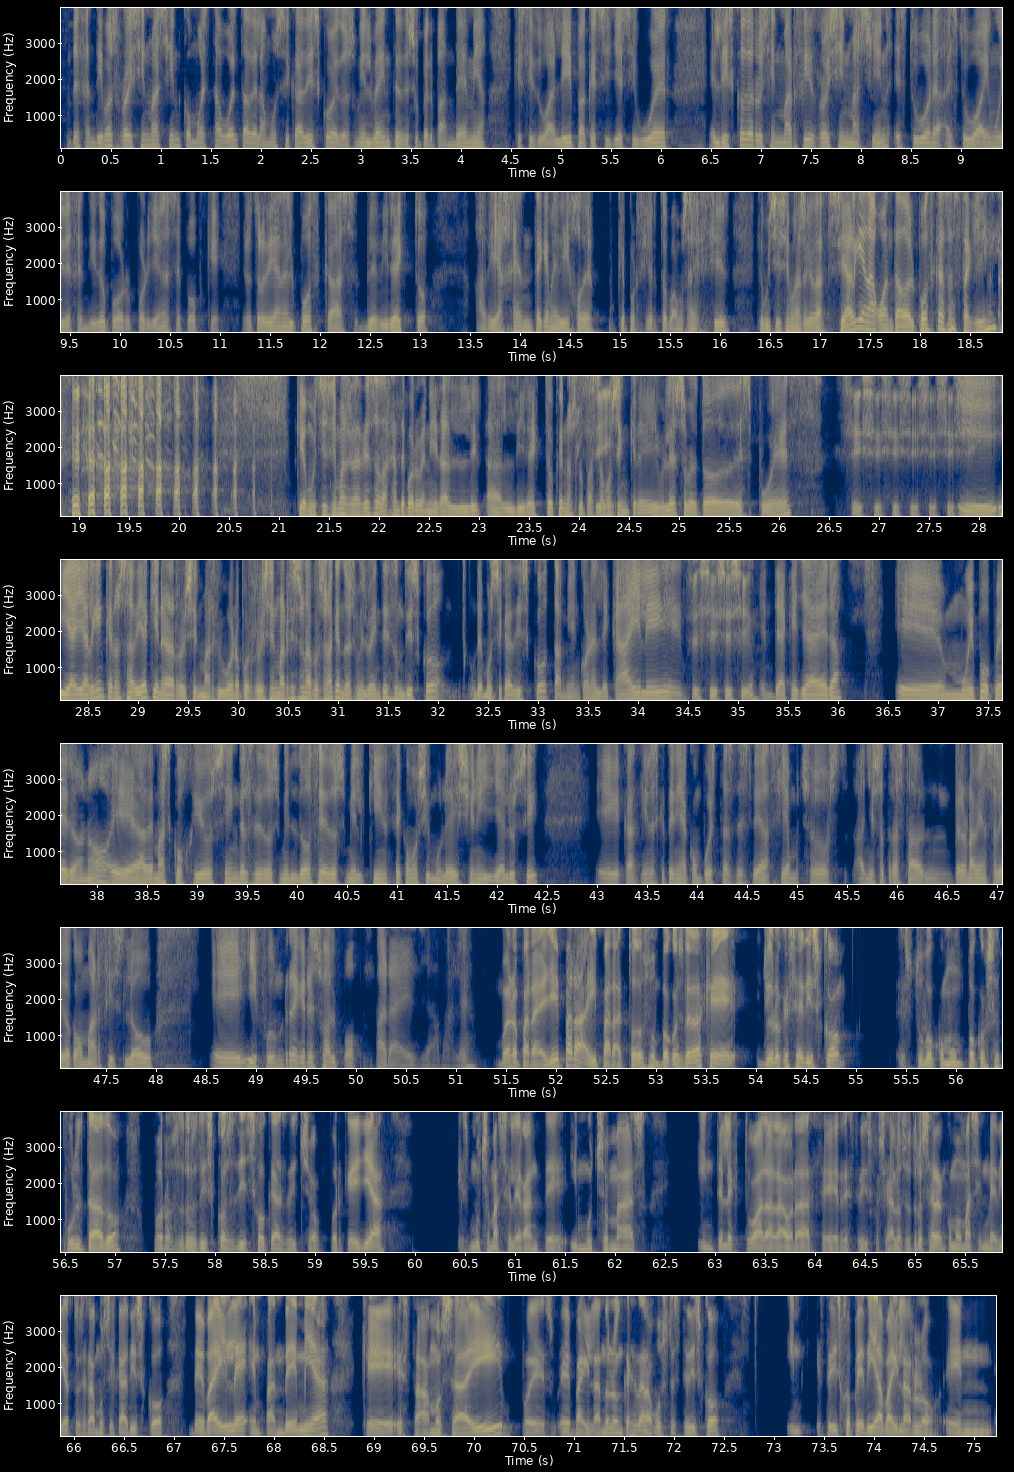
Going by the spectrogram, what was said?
defendimos Racing Machine como esta vuelta de la música disco de 2020 de superpandemia, que si Dua Lipa, que si Jessie Ware. El disco de Racing Murphy, Racing Machine, estuvo, estuvo ahí muy defendido por, por Genesis Pop, que el otro día en el podcast de directo había gente que me dijo, que por cierto, vamos a decir que muchísimas gracias. Si alguien ha aguantado el podcast hasta aquí, que muchísimas gracias a la gente por venir al, directo, que nos lo pasamos increíble, sobre todo después. Sí, sí, sí, sí, sí, sí. Y, hay alguien que no sabía quién era Roisin Murphy. Bueno, pues Roisin Murphy es una persona que en 2020 hizo un disco de música disco, también con el de Kylie. Sí, sí, sí, sí. De aquella era. Eh, muy popero, ¿no? Eh, además cogió singles de 2012, 2015 como Simulation y Jealousy. Eh, canciones que tenía compuestas desde hacía muchos años atrás, pero no habían salido como Murphy's Law. y fue un regreso al pop para ella, ¿vale? Bueno, para ella y para, y para todos un poco. Es verdad que yo creo que ese disco estuvo como un poco sepultado por los otros discos disco que has dicho, porque ella es mucho más elegante y mucho más intelectual a la hora de hacer este disco. O sea, los otros eran como más inmediatos. Era música disco de baile en pandemia, que estábamos ahí, pues, eh, bailándolo en casa tan a gusto. Este disco, este disco pedía bailarlo en,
